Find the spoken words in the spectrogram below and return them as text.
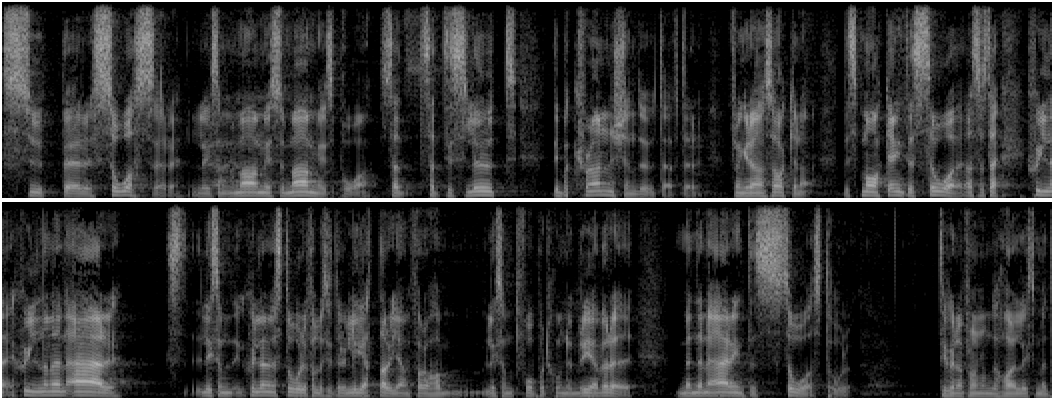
supersåser, liksom umamis umamis på. Så att, så att till slut, det är bara crunchen du är ute efter från grönsakerna. Det smakar inte så, alltså så här, skillnad, skillnaden är Liksom, skillnaden är stor ifall du sitter och letar och jämför och har liksom, två portioner bredvid dig. Men den är inte så stor. Till skillnad från om du har liksom ett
